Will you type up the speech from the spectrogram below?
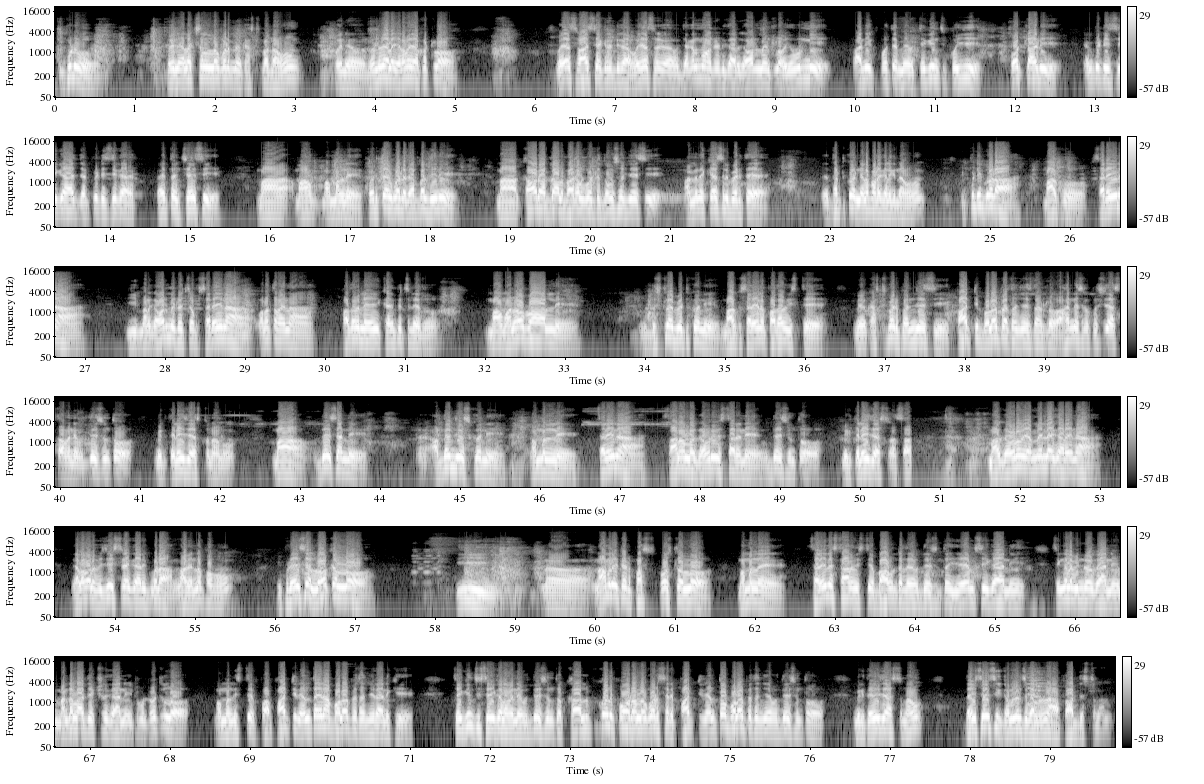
ఇప్పుడు పోయిన ఎలక్షన్లో కూడా మేము కష్టపడ్డాము. పోయిన రెండు వేల ఇరవై ఒకటిలో వైఎస్ రాజశేఖర రెడ్డి గారు వైఎస్ జగన్మోహన్ రెడ్డి గారు గవర్నమెంట్లో ఎవరిని రానికపోతే మేము తెగించి పోయి పోట్లాడి ఎంపీటీసీగా జడ్పీటీసీగా ప్రయత్నం చేసి మా మా మమ్మల్ని కొడితే కూడా దెబ్బలు తిని మా కారు అద్దాలు పగలగొట్టి ధ్వంసం చేసి మా మీద కేసులు పెడితే తట్టుకొని నిలబడగలిగినాము. ఇప్పటికి కూడా మాకు సరైన ఈ మన గవర్నమెంట్ వచ్చినప్పుడు సరైన ఉన్నతమైన పదవులు కనిపించలేదు. మా మనోభావాల్ని దృష్టిలో పెట్టుకొని మాకు సరైన పదవి ఇస్తే మేము కష్టపడి పనిచేసి పార్టీ బలోపేతం చేసే దాంట్లో అహర్నిశలు కృషి చేస్తామనే ఉద్దేశంతో మీకు తెలియజేస్తున్నాను. మా ఉద్దేశాన్ని అర్థం చేసుకొని మమ్మల్ని సరైన స్థానంలో గౌరవిస్తారనే ఉద్దేశంతో మీకు తెలియజేస్తున్నాను సార్. మా గౌరవ ఎమ్మెల్యే గారైన నిలవల విజయశ్రీ గారికి కూడా నా విన్నపము. ఇప్పుడు వేసే లోకల్లో ఈ నామినేటెడ్ పోస్టులలో మమ్మల్ని సరైన స్థానం ఇస్తే బాగుంటుందనే ఉద్దేశంతో ఏఎంసీ కానీ సింగిల్ విండో కానీ మండలాధ్యక్షుడు కానీ ఇటువంటి వాటిల్లో మమ్మల్ని ఇస్తే పార్టీని ఎంతైనా బలోపేతం చేయడానికి తెగించి చేయగలమనే ఉద్దేశంతో కలుపుకొని పోవడంలో కూడా సరే పార్టీని ఎంతో బలోపేతం చేయ ఉద్దేశంతో మీకు తెలియజేస్తున్నాం. దయచేసి గమనించగలరని ప్రార్థిస్తున్నాను.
